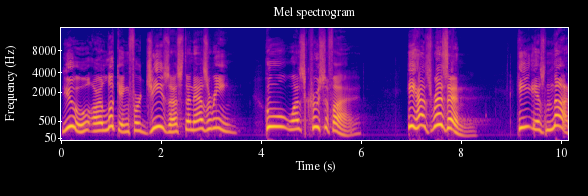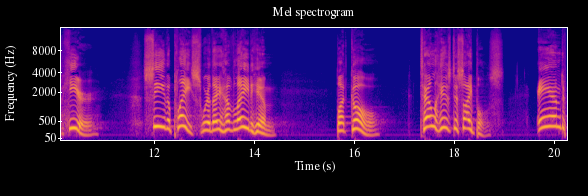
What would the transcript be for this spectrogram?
You are looking for Jesus the Nazarene, who was crucified. He has risen. He is not here. See the place where they have laid him. But go, tell his disciples and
